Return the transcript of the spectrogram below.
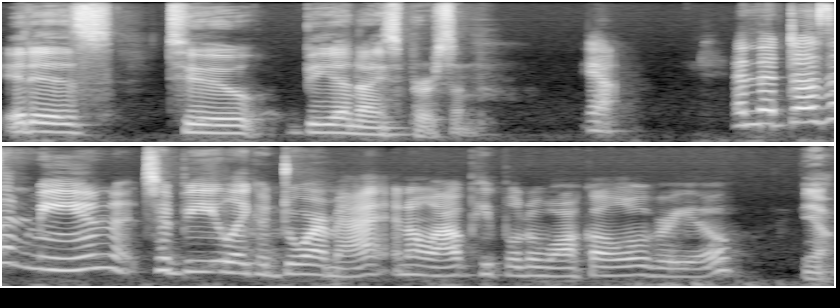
It is to be a nice person. Yeah. And that doesn't mean to be like a doormat and allow people to walk all over you. Yeah.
